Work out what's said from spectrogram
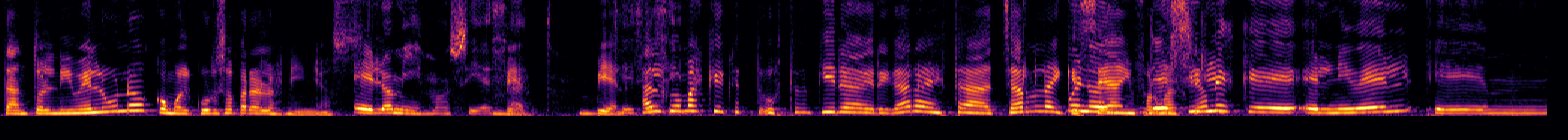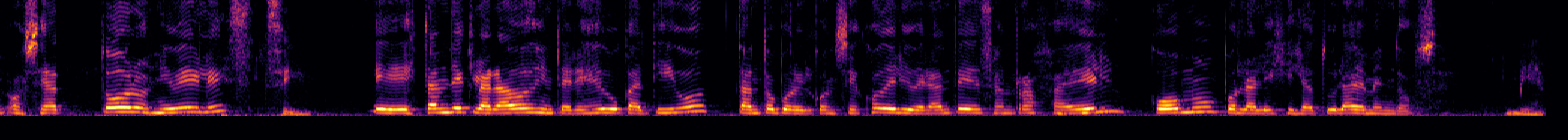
Tanto el nivel 1 como el curso para los niños. eh, lo mismo, sí, exacto. bien. Sí, sí, ¿Algo sí. más que, que usted quiera agregar a esta charla y que bueno, sea información? decirles que el nivel, eh, o sea, todos los niveles Sí, eh, están declarados de interés educativo tanto por el Consejo Deliberante de San Rafael como por la legislatura de Mendoza. bien.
